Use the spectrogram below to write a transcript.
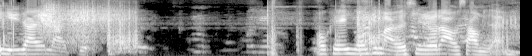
အေးကြရဲ့လာပြစ်โอเคရုံးကြည့်မှာပဲစင်ရလာကိုစောင့်နေလိုက်မယ်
